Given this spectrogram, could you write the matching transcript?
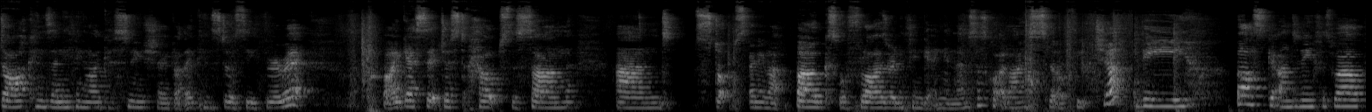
darkens anything like a snooze shade, but they can still see through it. But I guess it just helps the sun and stops any like bugs or flies or anything getting in there. So that's quite a nice little feature. The basket underneath as well.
